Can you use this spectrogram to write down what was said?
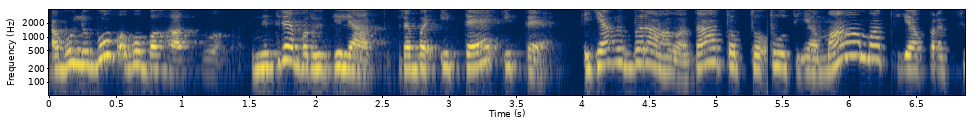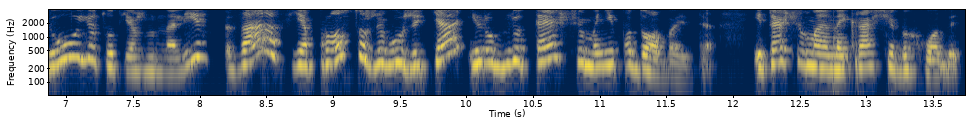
або любов, або багатство. Не треба розділяти, треба і те, і те. Я вибирала, да? тобто тут я мама, тут я працюю, тут я журналіст. Зараз я просто живу життя і роблю те, що мені подобається, і те, що в мене найкраще виходить.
